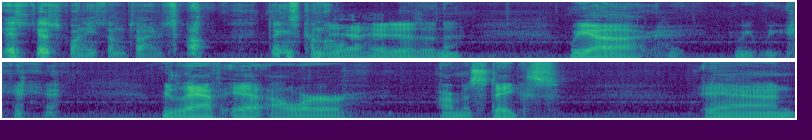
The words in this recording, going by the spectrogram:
it's just funny sometimes how things come out. Yeah, it is, isn't it? We uh, we we, we laugh at our our mistakes, and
